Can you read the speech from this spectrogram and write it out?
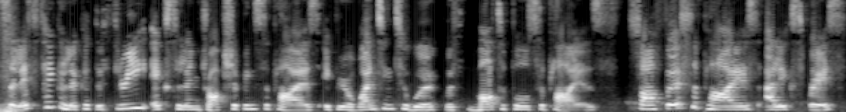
So let's take a look at the three excellent dropshipping suppliers if you're wanting to work with multiple suppliers. So our first supplier is AliExpress,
